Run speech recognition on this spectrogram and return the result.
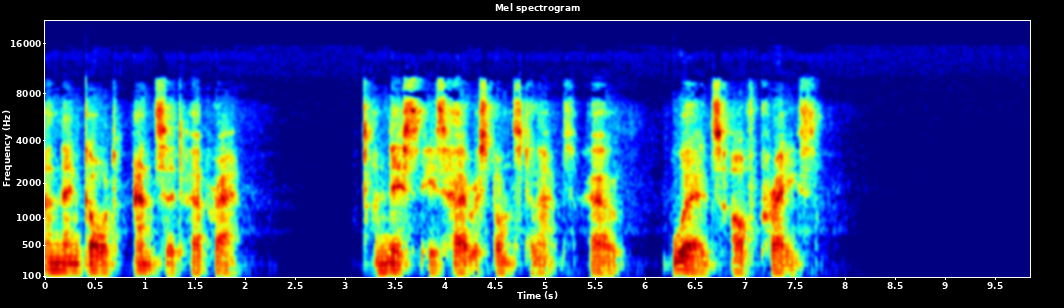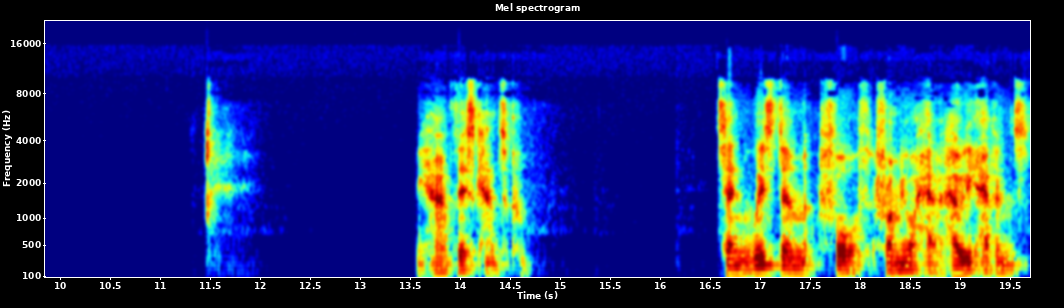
And then God answered her prayer. And this is her response to that, her words of praise. We have this canticle. Send wisdom forth from your holy heavens,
